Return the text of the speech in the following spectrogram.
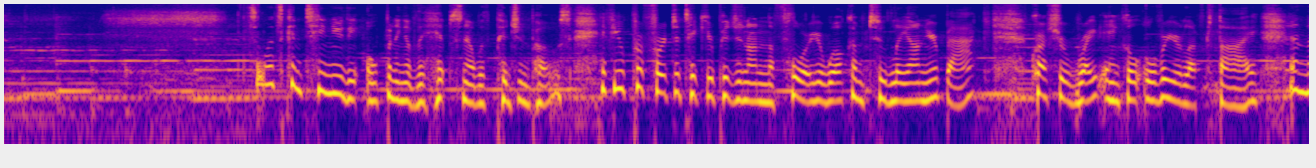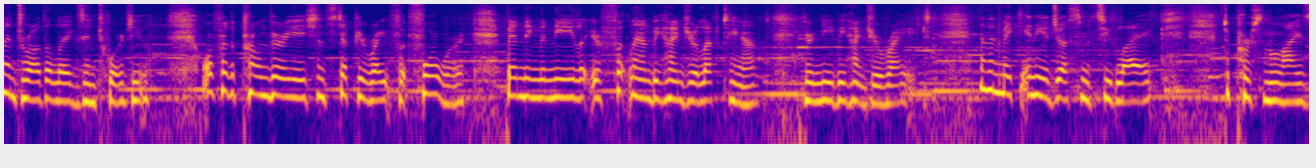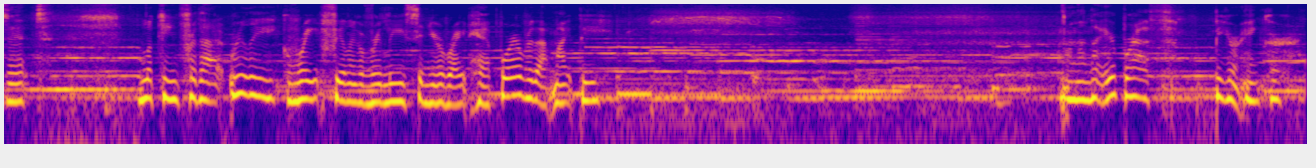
So let's continue the opening of the hips now with pigeon pose. If you prefer to take your pigeon on the floor, you're welcome to lay on your back, cross your right ankle over your left thigh, and then draw the legs in toward you. Or for the prone variation, step your right foot forward, bending the knee, let your foot land behind your left hand, your knee behind your right. And then make any adjustments you'd like to personalize it looking for that really great feeling of release in your right hip, wherever that might be. And then let your breath be your anchor.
